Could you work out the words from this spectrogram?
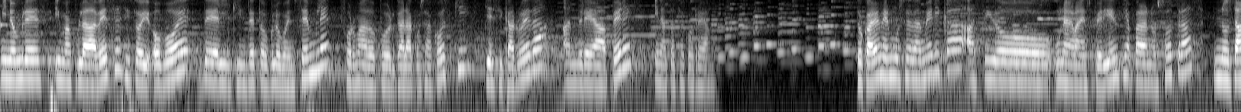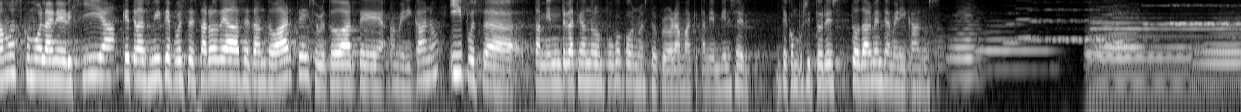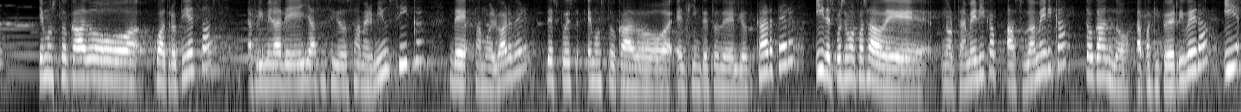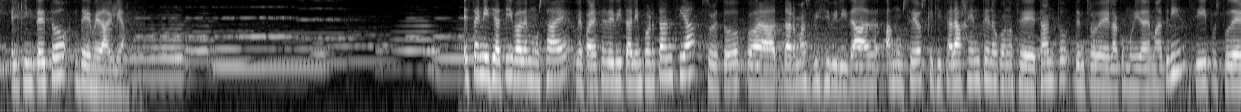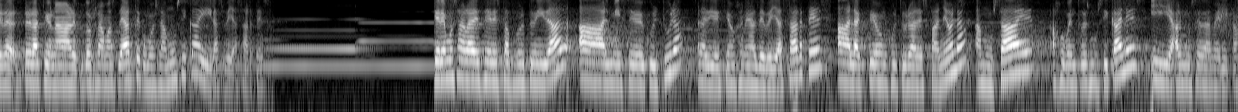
Mi nombre es Inmaculada Beses y soy oboe del quinteto Globo Ensemble, formado por Gala Kosakowski, Jessica Rueda, Andrea Pérez y Natacha Correa. Tocar en el Museo de América ha sido una gran experiencia para nosotras. Notamos como la energía que transmite pues, estar rodeadas de tanto arte y sobre todo arte americano y pues, eh, también relacionándolo un poco con nuestro programa que también viene a ser de compositores totalmente americanos. Hemos tocado cuatro piezas. La primera de ellas ha sido Summer Music, de Samuel Barber. Después hemos tocado el quinteto de Elliot Carter. Y después hemos pasado de Norteamérica a Sudamérica, tocando a Paquito de Rivera y el quinteto de Medaglia. Esta iniciativa de Musae me parece de vital importancia, sobre todo para dar más visibilidad a museos que quizá la gente no conoce tanto dentro de la Comunidad de Madrid, sí, pues poder relacionar dos ramas de arte como es la música y las bellas artes. Queremos agradecer esta oportunidad al Ministerio de Cultura, a la Dirección General de Bellas Artes, a la Acción Cultural Española, a Musae, a Juventudes Musicales y al Museo de América.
